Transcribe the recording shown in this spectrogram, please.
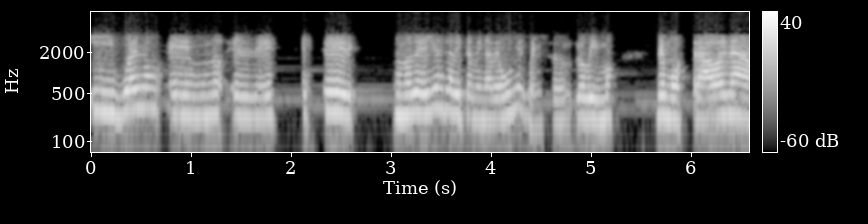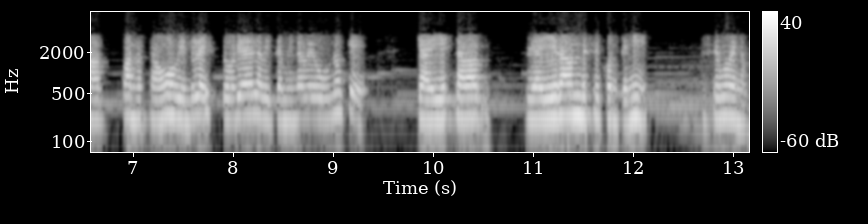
y bueno, eh, uno, el, este, uno de ellos es la vitamina B1 y bueno, eso lo vimos demostrado en la, cuando estábamos viendo la historia de la vitamina B1 que, que ahí estaba, de ahí era donde se contenía. Entonces bueno,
